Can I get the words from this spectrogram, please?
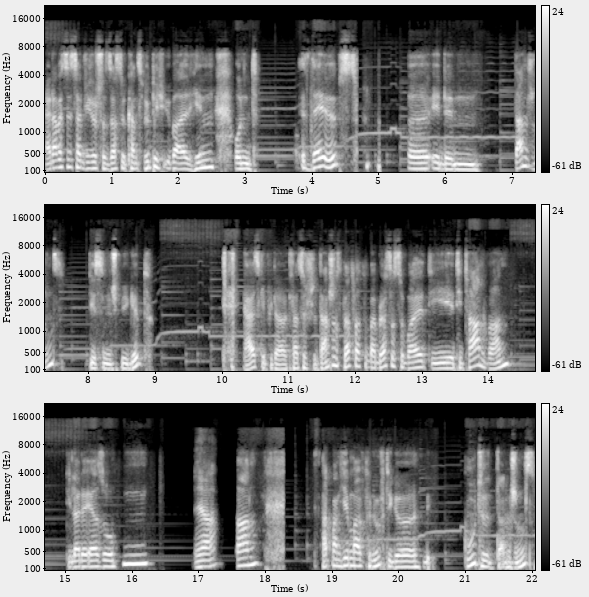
Nein, aber es ist halt, wie du schon sagst, du kannst wirklich überall hin und selbst äh, in den Dungeons, die es in dem Spiel gibt. Ja, es gibt wieder klassische Dungeons. Das, was bei Breath of the Wild die Titanen waren, die leider eher so, hm, ja. waren, hat man hier mal vernünftige, gute Dungeons,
